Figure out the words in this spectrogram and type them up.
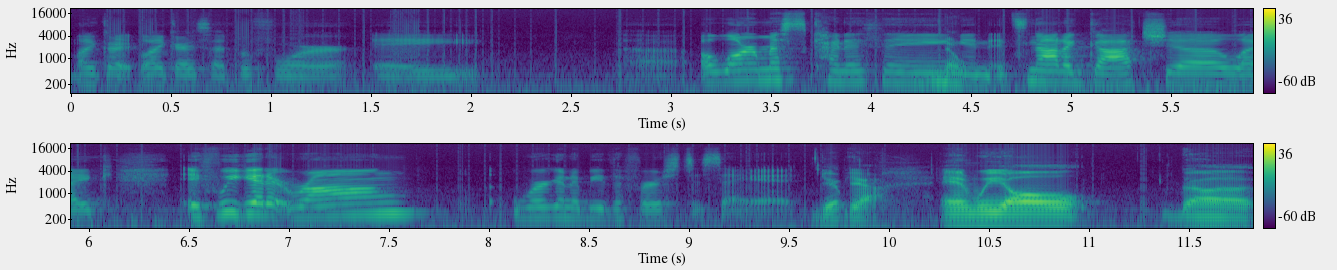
like I like I said before, a uh, alarmist kind of thing, Nope. and it's not a gotcha. Like if we get it wrong, we're gonna be the first to say it. Yep. Yeah. And we all, uh,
